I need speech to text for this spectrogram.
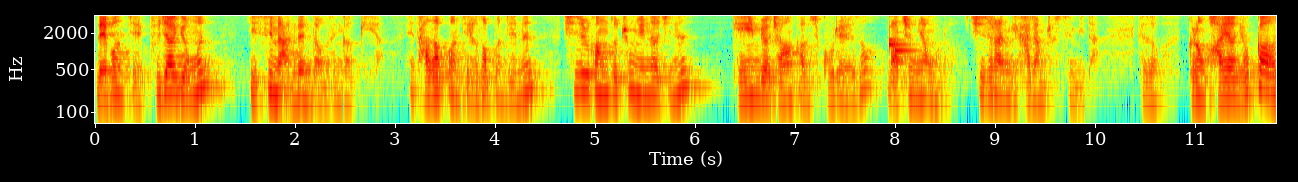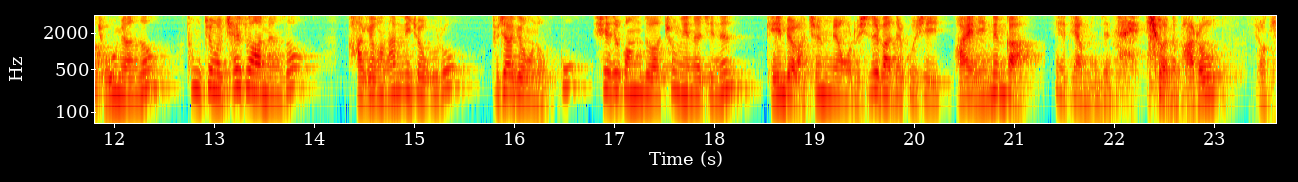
네 번째 부작용은 있으면 안 된다고 생각해요. 다섯 번째 여섯 번째는 시술 강도 총 에너지는 개인별 저항값을 고려해서 맞춤형으로 시술하는 게 가장 좋습니다. 그래서 그런 과연 효과가 좋으면서 통증을 최소화하면서 가격은 합리적으로 부작용은 없고 시술 강도와 총 에너지는 개인별 맞춤형으로 시술 받을 곳이 과연 있는가에 대한 문제인데 이거는 바로 여기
